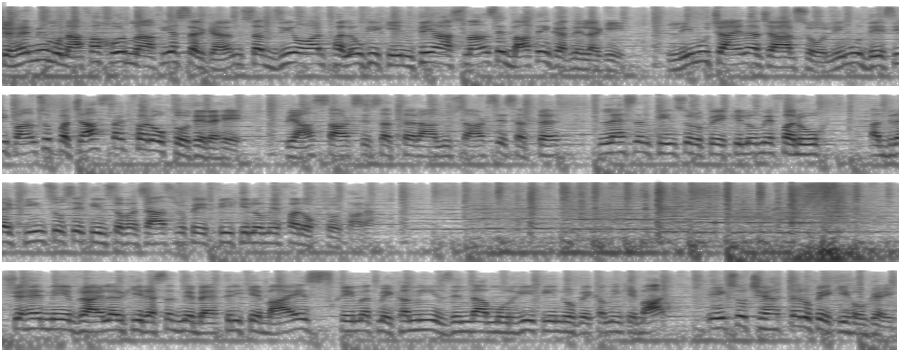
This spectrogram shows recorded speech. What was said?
शहर में मुनाफाखोर माफिया सरगर्म, सब्जियों और फलों की कीमतें आसमान से बातें करने लगी। लीमू चाइना 400, लीमू देसी 550 तक फरोख्त होते रहे। प्याज 60 से 70, आलू 60 से 70, लहसुन 300 रुपए किलो में फरोख्त अदरक 300 से 350 रुपए फ़ी किलो में फरोख्त होता रहा। शहर में ब्रायलर की रसद में बेहतरी के बायस कीमत में कमी ज़िंदा मुर्गी तीन रुपए कमी के बाद एक सौ छिहत्तर रुपए की हो गई।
